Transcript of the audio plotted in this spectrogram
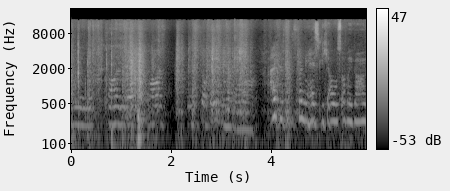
haben wir noch? Zahlen oder Zahlen, das ist doch unsichtbar. Bei mir hässlich aus, aber egal.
